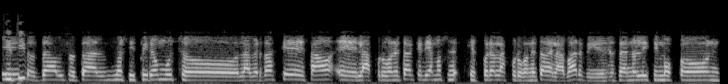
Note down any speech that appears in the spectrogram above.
¿Qué Sí, total, total. Nos inspiró mucho. La verdad es que estaba- eh, la furgoneta queríamos que fuera la furgoneta de la Barbie. O sea, no lo hicimos con,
